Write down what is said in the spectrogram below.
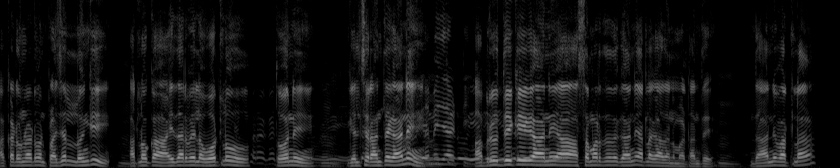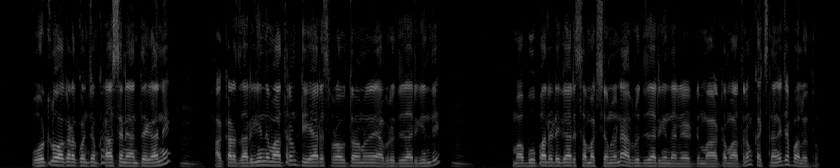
అక్కడ ఉన్నటువంటి ప్రజలు లొంగి అట్లా ఒక ఐదారు వేల ఓట్లు తోని గెలిచారు అంతేగాని అభివృద్ధికి కానీ ఆ అసమర్థత కానీ అట్లా కాదనమాట అంతే. దాని పట్ల ఓట్లు అక్కడ కొంచెం క్రాస్ అయినాయి అంతేగాని అక్కడ జరిగింది మాత్రం టీఆర్ఎస్ ప్రభుత్వంలోనే అభివృద్ధి జరిగింది. మా భూపాలరెడ్డి గారి సమక్షంలోనే అభివృద్ధి జరిగింది అనే మాట మాత్రం ఖచ్చితంగా చెప్పగలుగుతాం.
